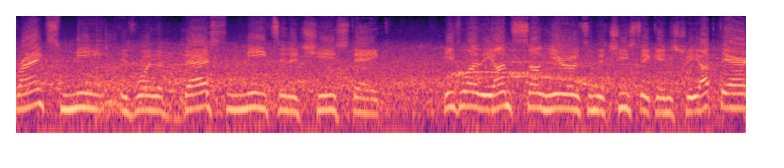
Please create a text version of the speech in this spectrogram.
Frank's meat is one of the best meats in a cheesesteak. He's one of the unsung heroes in the cheesesteak industry. Up there,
